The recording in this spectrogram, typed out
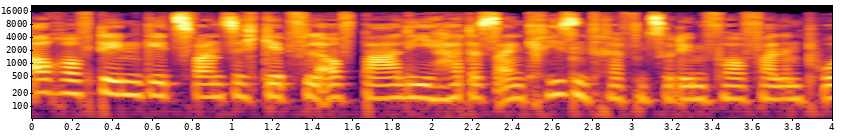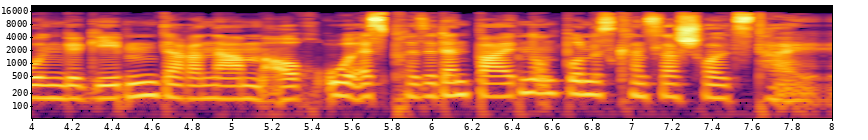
Auch auf dem G20-Gipfel auf Bali hat es ein Krisentreffen zu dem Vorfall in Polen gegeben. Daran nahmen auch US-Präsident Biden und Bundeskanzler Scholz teil.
